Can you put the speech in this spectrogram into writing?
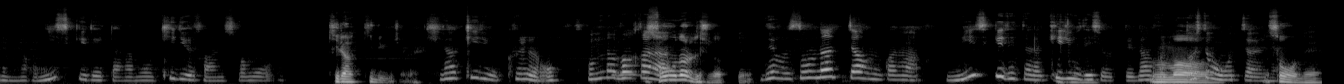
でもなんか錦出たらもう桐生さんしかもう、キラキリュウじゃない？キラ桐生来るの？そんなバカな。そうなるでしょ、だって。でもそうなっちゃうのかな？錦出たら桐生でしょってなんかうんまあどうしても思っちゃうよね。そうね。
